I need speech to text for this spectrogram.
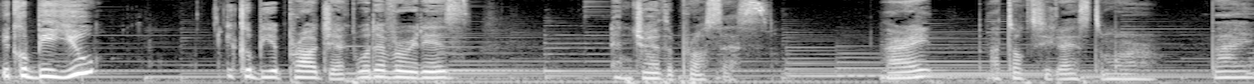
it could be you, it could be a project, whatever it is enjoy the process. All right? I'll talk to you guys tomorrow. Bye.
